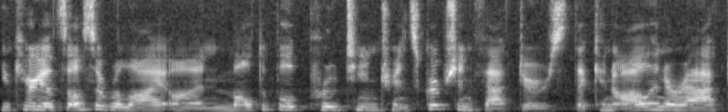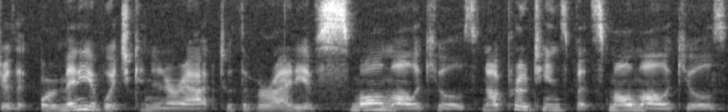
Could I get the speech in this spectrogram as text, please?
Eukaryotes also rely on multiple protein transcription factors that can all interact, or, that, or many of which can interact with a variety of small molecules, not proteins, but small molecules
